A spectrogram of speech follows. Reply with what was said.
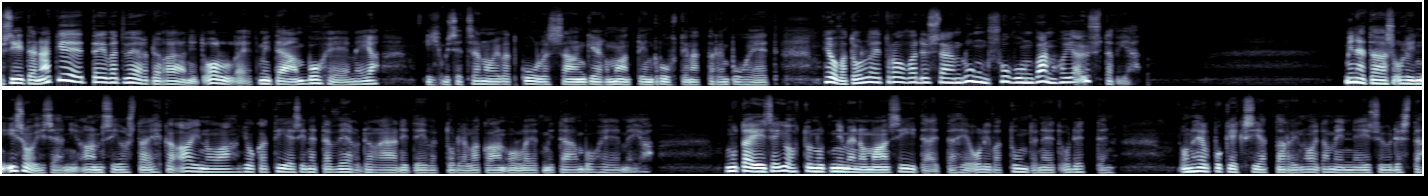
Siitä näkee, etteivät Verderäänit olleet mitään boheemeja, ihmiset sanoivat kuullessaan Germantin ruhtinattaren puheet. He ovat olleet rouvadessään Lun suvun vanhoja ystäviä. Minä taas olin isoisäni ansiosta ehkä ainoa, joka tiesin, että Verderäänit eivät todellakaan olleet mitään boheemeja. Mutta ei se johtunut nimenomaan siitä, että he olivat tunteneet Odetten, on helppo keksiä tarinoita menneisyydestä,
